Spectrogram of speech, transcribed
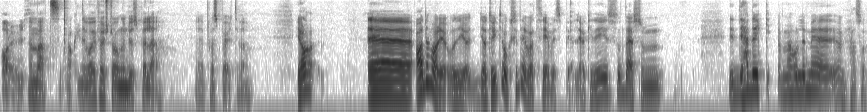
varuhuset. Men Mats, Okej. det var ju första gången du spelade eh, Prosperity va? Ja, eh, ja det var det. Och jag, jag tyckte också det var ett trevligt spel. Det är sånt där som... Det, hade, om jag håller med, alltså.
